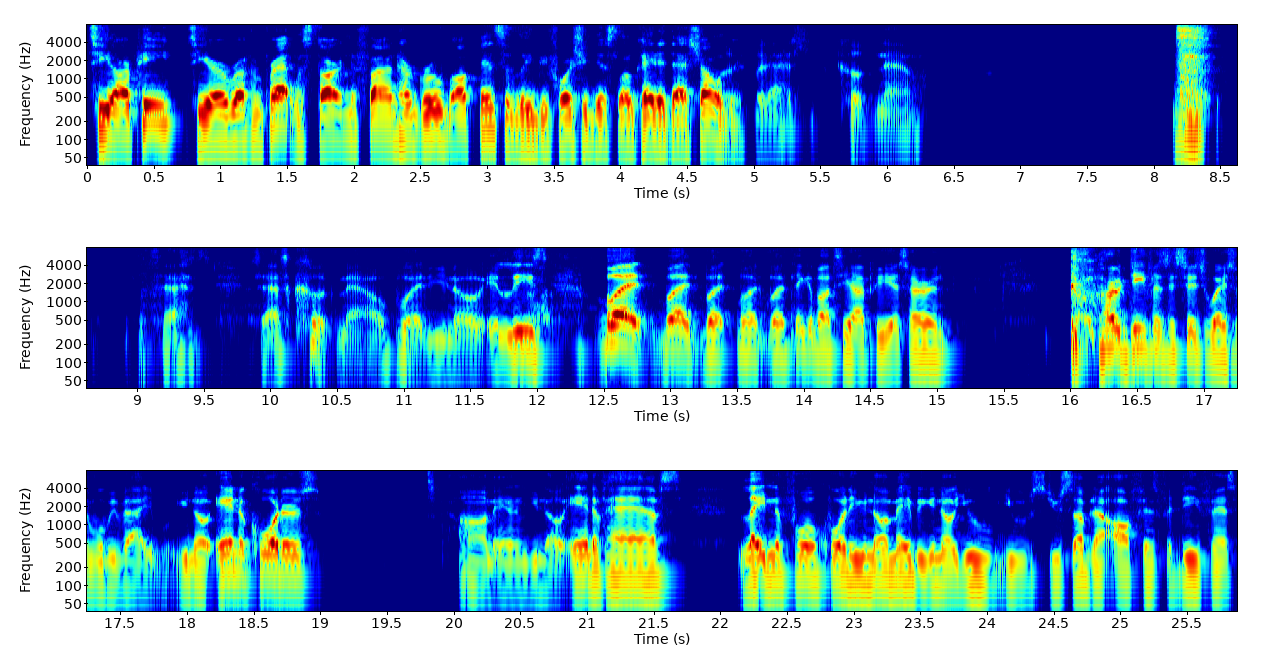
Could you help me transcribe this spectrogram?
TRP, Tierra Ruffin Pratt, was starting to find her groove offensively before she dislocated that shoulder. But that's cooked now. that's that's cooked now. But you know, at least, but but but but but think about TIP as her her defensive situation will be valuable. You know, in the quarters, um, and you know, end of halves, late in the fourth quarter, you know, maybe you know you you you sub that offense for defense.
